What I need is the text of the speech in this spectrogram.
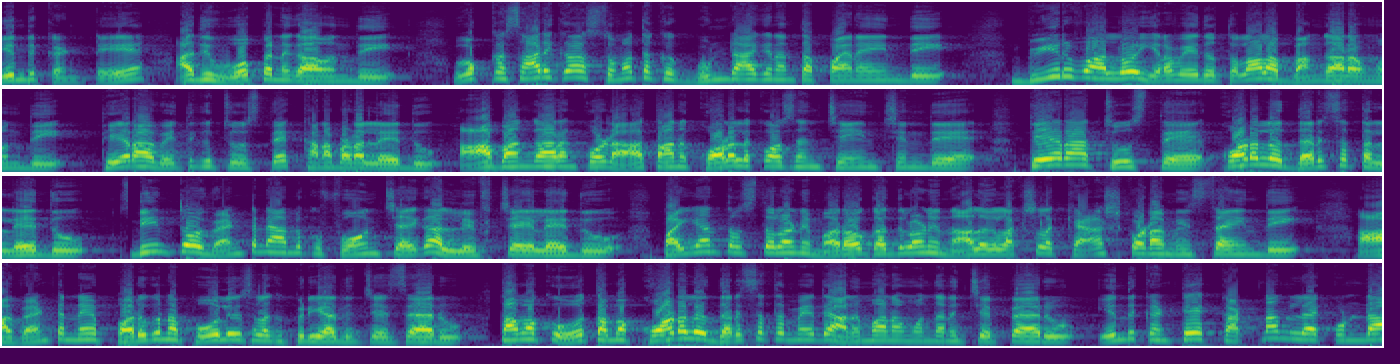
ఎందుకంటే అది ఓపెన్గా ఉంది. ఒక్కసారిగా సుమతకు గుండాగినంత పనైంది. బీరువాలో ఇరవై ఐదు తులాల బంగారం ఉంది. తీరా వెతికి చూస్తే కనబడలేదు. ఆ బంగారం కూడా తాను కోడల కోసం చేయించిందే. తీరా చూస్తే కోడలు దరిశత లేదు. దీంతో వెంటనే ఆమెకు ఫోన్ చేయగా లిఫ్ట్ చేయలేదు. పై అంతస్తులోని మరో గదిలోని నాలుగు లక్షల క్యాష్ కూడా మిస్ అయింది. ఆ వెంటనే పరుగున పోలీసులకు ఫిర్యాదు చేశారు. తమకు తమ కోడలు దర్శత మీదే అనుమానం ఉందని చెప్పారు. ఎందుకంటే కట్నం లేకుండా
